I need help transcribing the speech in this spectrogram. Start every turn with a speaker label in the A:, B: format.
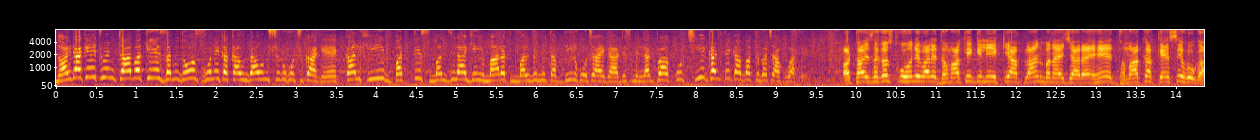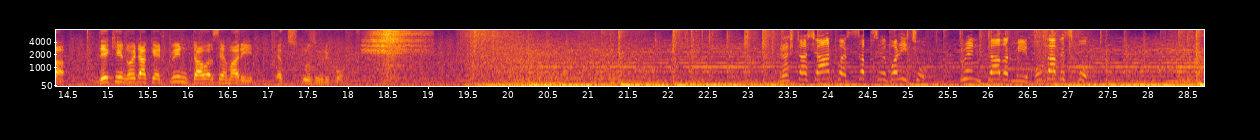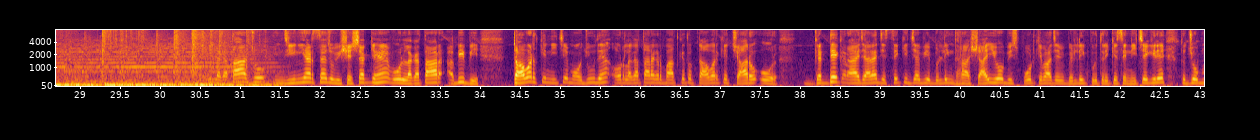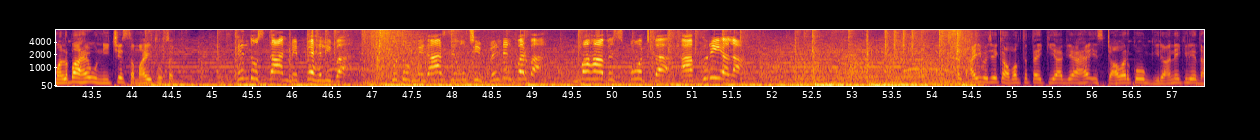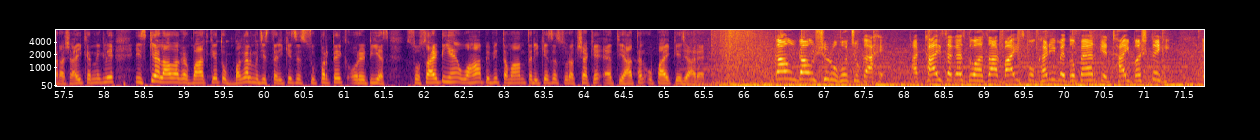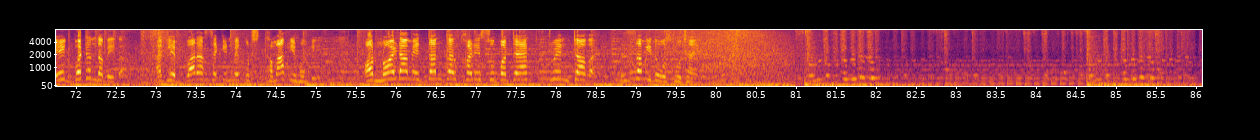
A: नोएडा के twin tower के जमींदोज होने का काउंटडाउन शुरू हो चुका है। कल ही 32 मंजिला ये इमारत मलबे में तब्दील हो जाएगा जिसमें लगभग कुछ ही घंटे का वक्त बचा हुआ है।
B: 28 अगस्त को होने वाले धमाके के लिए क्या प्लान बनाए जा रहे हैं? धमाका कैसे होगा? देखिए नोएडा के ट्विन टावर से हमारी एक्सक्लूसिव रिपोर्ट
C: भ्रष्टाचार पर सबसे बड़ी चोट ट्विन टावर में होगा विस्फोट।
D: लगातार जो इंजीनियर्स हैं, जो विशेषज्ञ हैं, वो लगातार अभी भी टावर के नीचे मौजूद हैं और लगातार अगर बात करें तो टावर के चारों ओर गड्ढे कराए जा रहे हैं, जिससे कि जब ये बिल्डिंग धराशायी हो, विस्फोट के बाद जब बिल्डिंग पूरी तरीके से नीचे गिरे तो जो मलबा है वो नीचे समाहित हो सके
C: हिंदुस्तान में पहली बार कुतुब मीनार से ऊँची बिल्डिंग पर महाविस्फोट का आखिरी अलार्म।
D: ढाई बजे का वक्त तय किया गया है इस टावर को गिराने के लिए धराशायी करने के लिए। इसके अलावा अगर बात करें तो बगल में जिस तरीके से सुपरटेक और एटीएस सोसाइटी है, वहाँ पे भी तमाम तरीके से सुरक्षा के एहतियातन उपाय किए जा रहे हैं।
C: काउंटडाउन शुरू हो चुका है। 28 अगस्त 2022 को घड़ी में दोपहर के ढाई बजते ही एक बटन दबेगा। अगले 12 सेकंड में कुछ धमाके होंगे और नोएडा में तनकर खड़े सुपरटेक ट्विन टावर जमींदोज हो जाएँगे।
